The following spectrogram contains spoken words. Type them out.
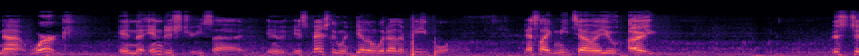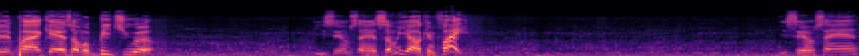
not work in the industry side, especially when dealing with other people. That's like me telling you, hey, listen to the podcast, I'm gonna beat you up. You see what I'm saying? Some of y'all can fight. You see what I'm saying?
